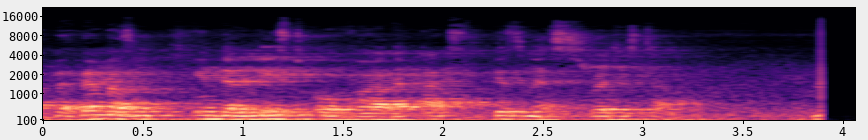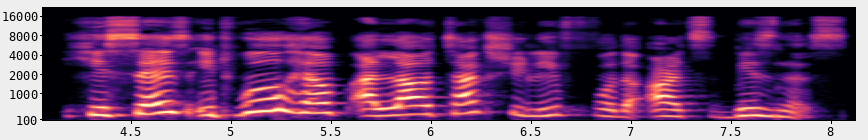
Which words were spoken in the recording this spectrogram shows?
uh, by members in the list of uh, the arts business register. He says it will help allow tax relief for the arts business.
